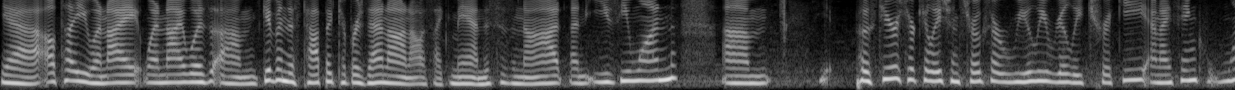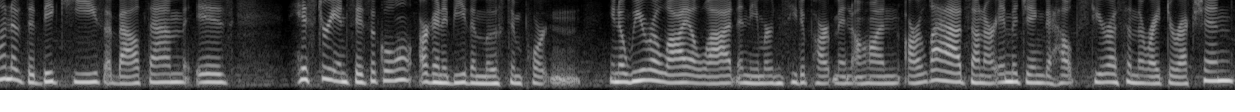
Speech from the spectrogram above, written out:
Yeah, I'll tell you when I when I was um, given this topic to present on, I was like, man, this is not an easy one. Um, posterior circulation strokes are really really tricky, and I think one of the big keys about them is history and physical are going to be the most important. You know, we rely a lot in the emergency department on our labs, on our imaging to help steer us in the right direction.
